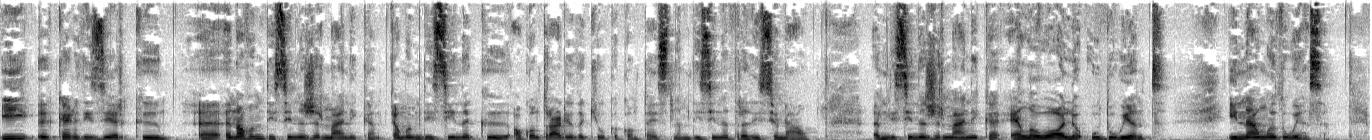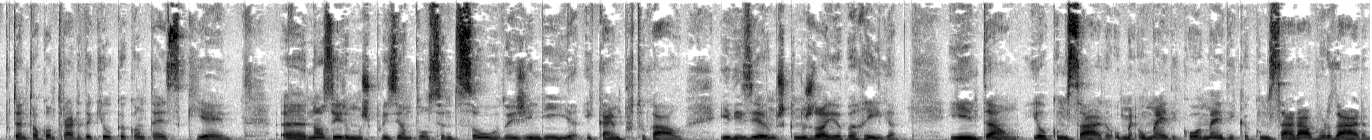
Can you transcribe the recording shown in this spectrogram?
e eh, quero dizer que eh, a nova medicina germânica é uma medicina que, ao contrário daquilo que acontece na medicina tradicional, a medicina germânica ela olha o doente e não a doença. Portanto, ao contrário daquilo que acontece, que é uh, nós irmos, por exemplo, a um centro de saúde hoje em dia e cá em Portugal e dizermos que nos dói a barriga e então ele começar, o médico ou a médica começar a abordar uh,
